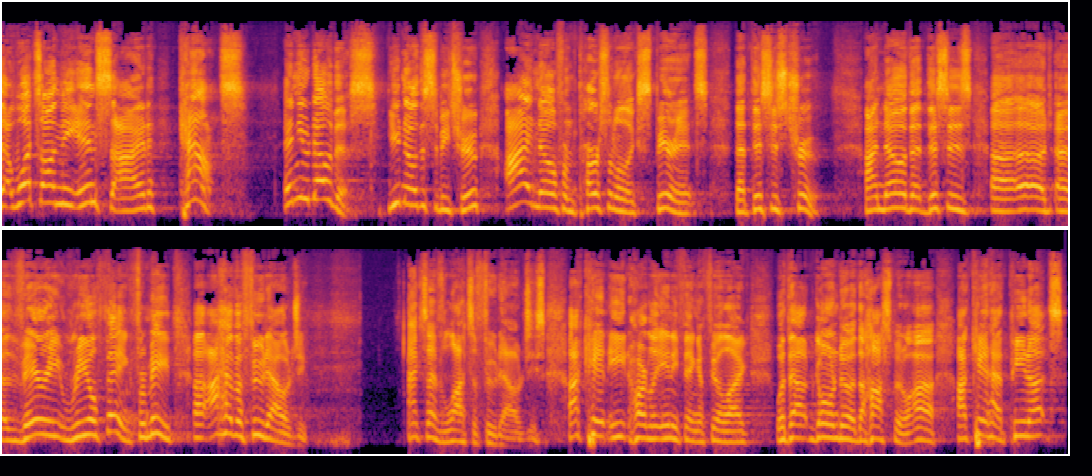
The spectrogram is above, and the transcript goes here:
that what's on the inside counts. And you know this. You know this to be true. I know from personal experience that this is true. I know that this is a, a, a very real thing. For me, uh, I have a food allergy. Actually, I have lots of food allergies. I can't eat hardly anything, I feel like, without going to the hospital. Uh, I can't have peanuts.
